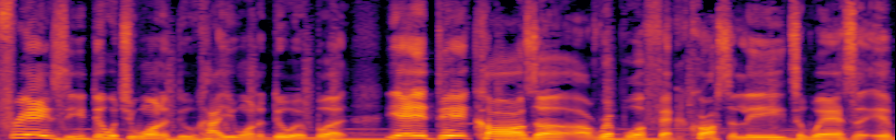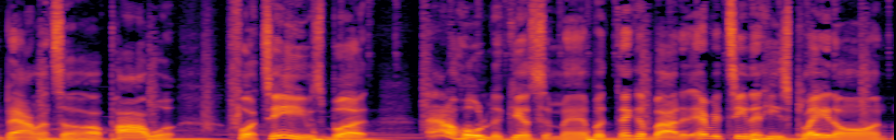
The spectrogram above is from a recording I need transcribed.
free agency, you do what you want to do, how you want to do it. But yeah, it did cause a, a ripple effect across the league to where it's an imbalance of, of power for teams. But I don't hold it against him, man. But think about it: every team that he's played on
